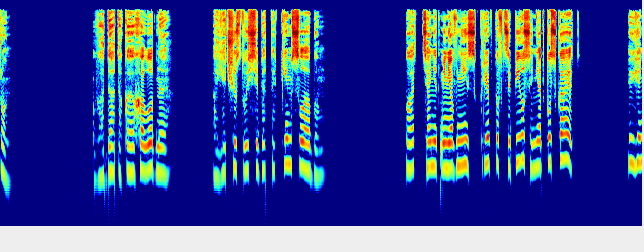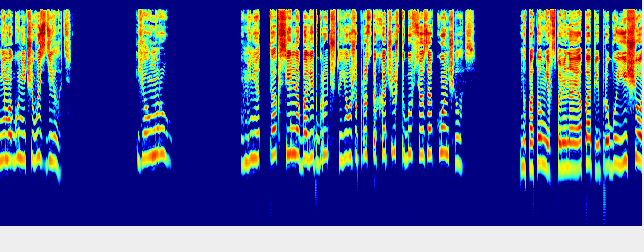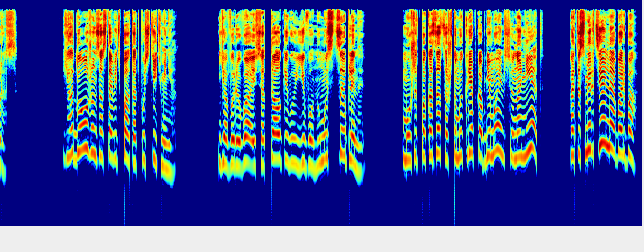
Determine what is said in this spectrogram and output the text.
капюшон. Вода такая холодная, а я чувствую себя таким слабым. Пат тянет меня вниз, крепко вцепился, не отпускает. И я не могу ничего сделать. Я умру. У меня так сильно болит грудь, что я уже просто хочу, чтобы все закончилось. Но потом я вспоминаю о папе и пробую еще раз. Я должен заставить Пата отпустить меня. Я вырываюсь, отталкиваю его, но мы сцеплены. Может показаться, что мы крепко обнимаемся, но нет. Это смертельная борьба.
